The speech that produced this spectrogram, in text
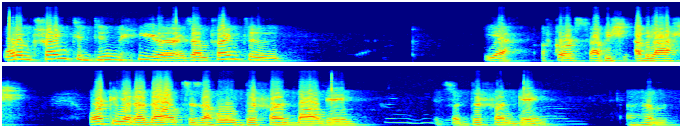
what I'm trying to do here is I'm trying to, yeah, of course, Abish, Abhilash. Working with adults is a whole different ball game. It's a different game. Um,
